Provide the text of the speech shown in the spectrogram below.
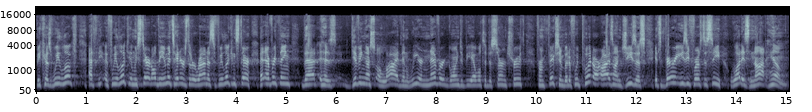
Because we look at the, if we look and we stare at all the imitators that are around us, if we look and stare at everything that is giving us a lie, then we are never going to be able to discern truth from fiction. But if we put our eyes on Jesus, it's very easy for us to see what is not Him.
